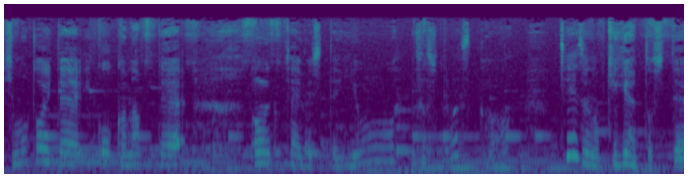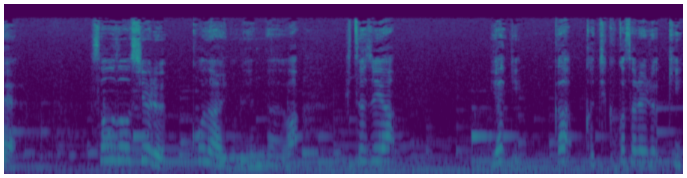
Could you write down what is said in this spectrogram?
紐解いていこうかなって思っちゃいましたよ。そう知ってますか？チーズの起源として想像しうる古代の年代は羊やヤギが家畜化される紀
